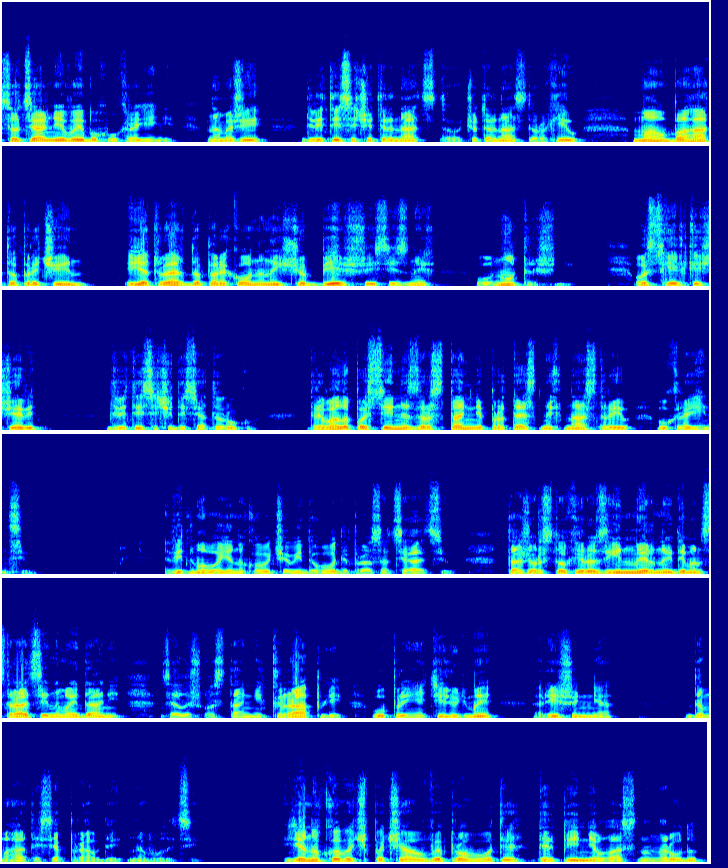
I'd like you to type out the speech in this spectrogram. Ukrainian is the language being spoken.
Соціальний вибух в Україні на межі 2013-2014 років мав багато причин, і я твердо переконаний, що більшість із них внутрішні, оскільки ще від 2010 року тривало постійне зростання протестних настроїв українців. Відмова Януковича від угоди про асоціацію та жорстокий розгін мирної демонстрації на Майдані це лише останні краплі у прийнятті людьми рішення домагатися правди на вулиці. Янукович почав випробувати терпіння власного народу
